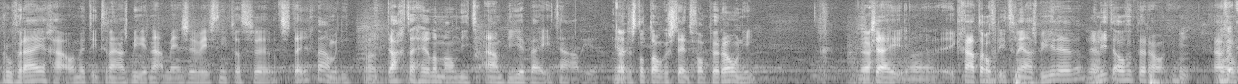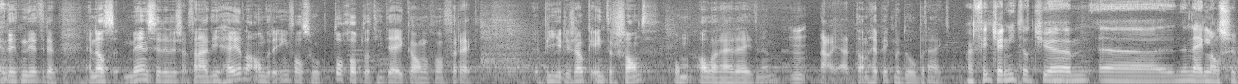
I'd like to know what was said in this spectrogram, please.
proeverijen gehouden met Italiaans bier. Nou, mensen wisten niet wat ze, wat ze tegenkwamen. Die, die dachten helemaal niet aan bier bij Italië. Nou, er stond ook een stand van Peroni. Ja. Ik zei, ik ga het over Italiaans bier hebben, maar niet over Peroni. Ik ga het over dit en dit hebben. En als mensen er dus vanuit die hele andere invalshoek toch op dat idee komen van verrek. Bier is ook interessant om allerlei redenen. Nou ja, dan heb ik mijn doel bereikt. Maar vind jij niet dat je eh, de Nederlandse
